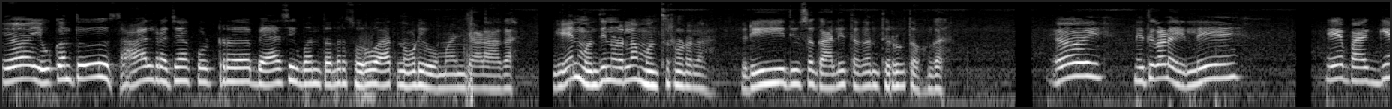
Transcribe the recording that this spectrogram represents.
ಏ, ಇವಕ್ಕಂತೂ ಸಾಲ್ ರಜಾ ಕೊಟ್ರ ಬ್ಯಾಸಿಗೆ ಬಂತಂದ್ರೆ ಶುರು ಆತ್ ನೋಡಿ ಮಂಜಾಳ ಆಗ. ಏನು ಮಂದಿ ನೋಡಲ್ಲ, ಮನ್ಸರು ನೋಡಲ್ಲ. ಇಡೀ ದಿವಸ ಗಾಲಿ ತಗೊಂಡ್ ತಿರುಗ್ತಾವ ಹಂಗ. ಏಯ್ ನಿತ್ಕೊಳ ಇಲ್ಲಿ. ಏ, ಭಾಗ್ಯ.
